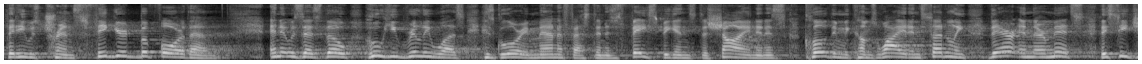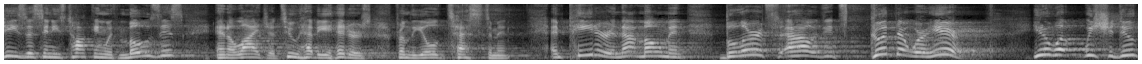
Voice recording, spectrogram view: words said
that he was transfigured before them. And it was as though who he really was, his glory manifests, and his face begins to shine, and his clothing becomes white. And suddenly, there in their midst, they see Jesus, and he's talking with Moses and Elijah, two heavy hitters from the Old Testament. And Peter, in that moment, blurts out, It's good that we're here. You know what we should do?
